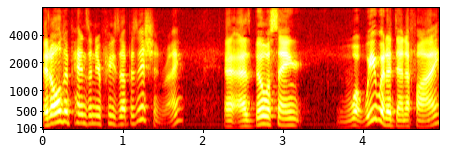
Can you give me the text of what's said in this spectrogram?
It all depends on your presupposition, right? As Bill was saying, what we would identify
